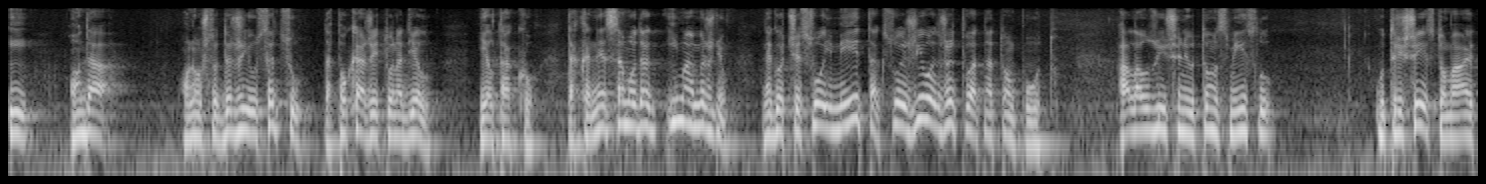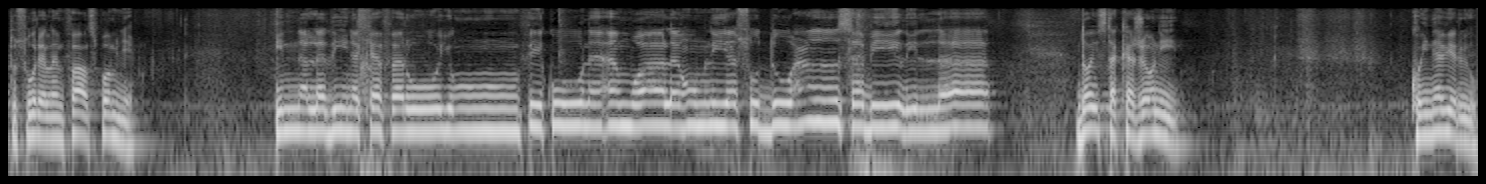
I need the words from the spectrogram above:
i onda ono što drži u srcu da pokaže to na dijelu. Jel tako? Dakle, ne samo da ima mržnju, nego će svoj metak, svoj život žrtvovati na tom putu. Allah uzvišen u tom smislu u 36. ajetu sure Lenfal spominje Inna alladhina kafaru yunfikuna amwalahum liyasuddu an sabilillah Doista kaže oni koji ne vjeruju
